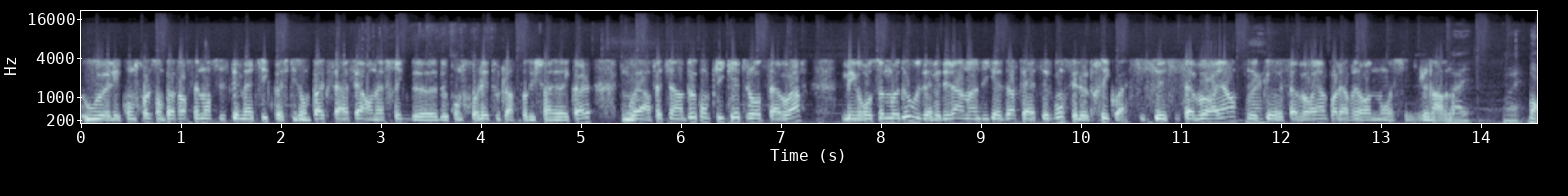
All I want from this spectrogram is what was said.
où euh, les contrôles sont pas forcément systématiques parce qu'ils n'ont pas que ça à faire en Afrique de, de contrôler toute leur production agricole. Donc voilà, en fait c'est un peu compliqué toujours de savoir, mais grosso modo vous avez déjà un indicateur qui est assez bon, c'est le prix quoi. Si si ça vaut rien, c'est Ouais. que ça vaut rien pour l'environnement aussi généralement. Ouais. Ouais. Bon,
